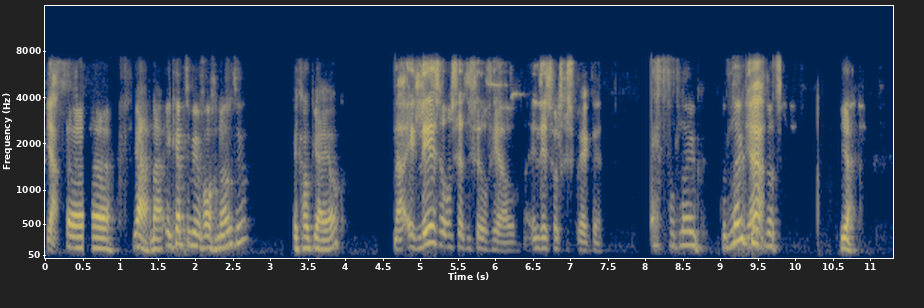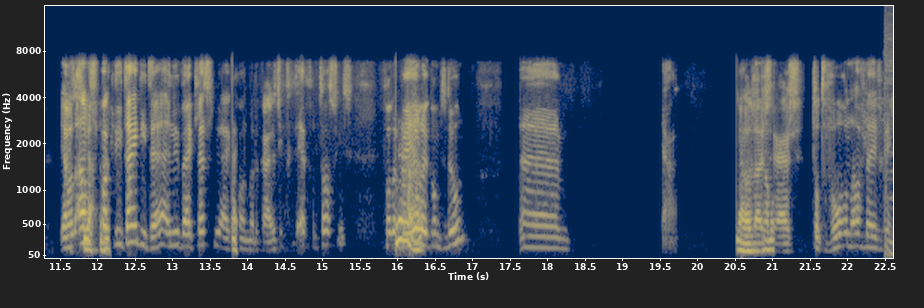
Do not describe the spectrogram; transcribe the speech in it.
Ja. Uh, ja, nou, ik heb er weer van genoten. Ik hoop jij ook. Nou, ik leer zo ontzettend veel van jou in dit soort gesprekken. Echt wat leuk. Wat leuk ja. dat je dat. Ja. Ja, want anders ja, pak je die tijd niet, hè? En nu wij kletsen nu eigenlijk gewoon met elkaar. Dus ik vind het echt fantastisch. Ik vond het ja. heel leuk om te doen. Uh, ja. Nou, luisteraars, tot de volgende aflevering.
